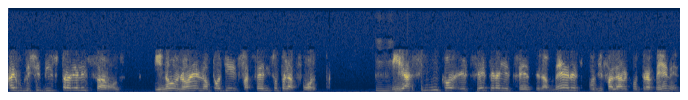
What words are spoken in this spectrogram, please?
é algo que se diz para eleições e não não é não pode fazer isso pela força uhum. e assim etc etc Meres pode falar contra Bennett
